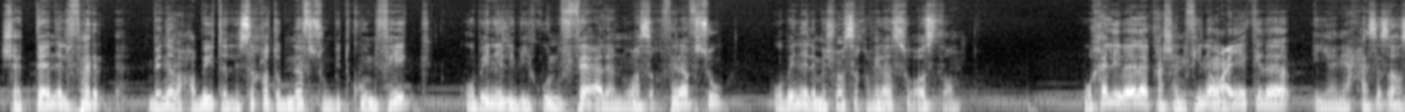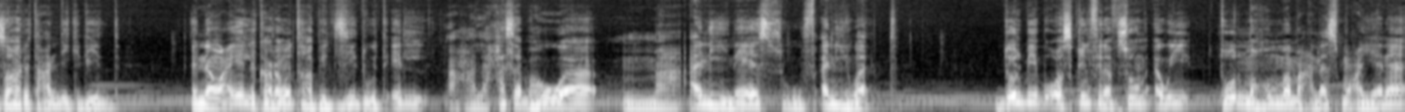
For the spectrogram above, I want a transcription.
شتان الفرق بين العبيط اللي ثقته بنفسه بتكون فيك وبين اللي بيكون فعلا واثق في نفسه وبين اللي مش واثق في نفسه أصلا. وخلي بالك عشان في نوعية كده يعني حاسسها ظهرت عندي جديد النوعية اللي كرامتها بتزيد وتقل على حسب هو مع أنهي ناس وفي أنهي وقت. دول بيبقوا واثقين في نفسهم قوي طول ما هم مع ناس معينة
